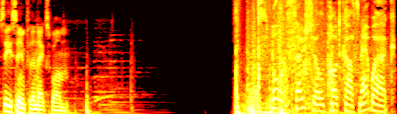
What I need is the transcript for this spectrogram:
See you soon for the next one. Sports Social Podcast Network.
